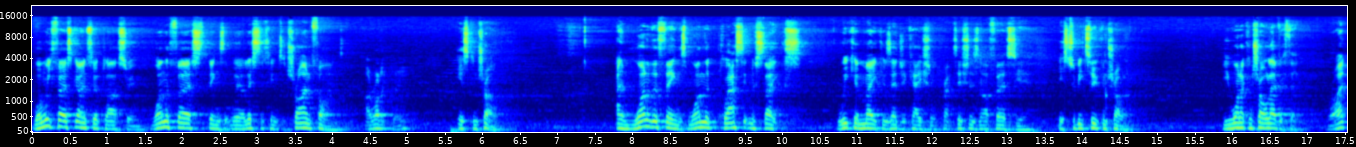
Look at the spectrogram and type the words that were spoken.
When we first go into a classroom, one of the first things that we're eliciting to try and find, ironically, is control. And one of the things, one of the classic mistakes we can make as educational practitioners in our first year is to be too controlling. You want to control everything, right?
